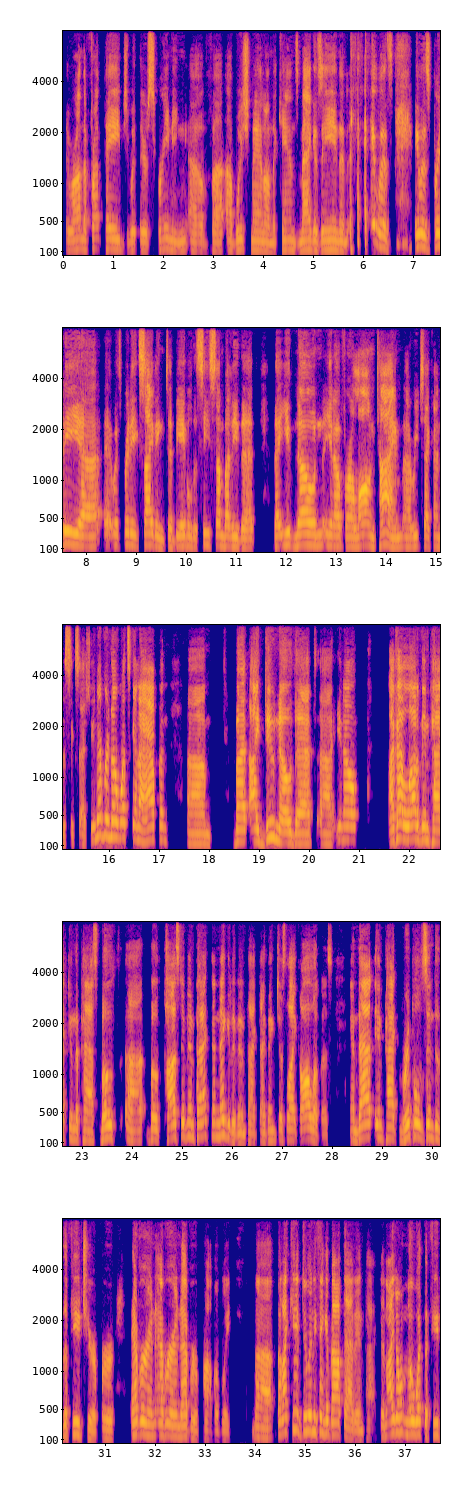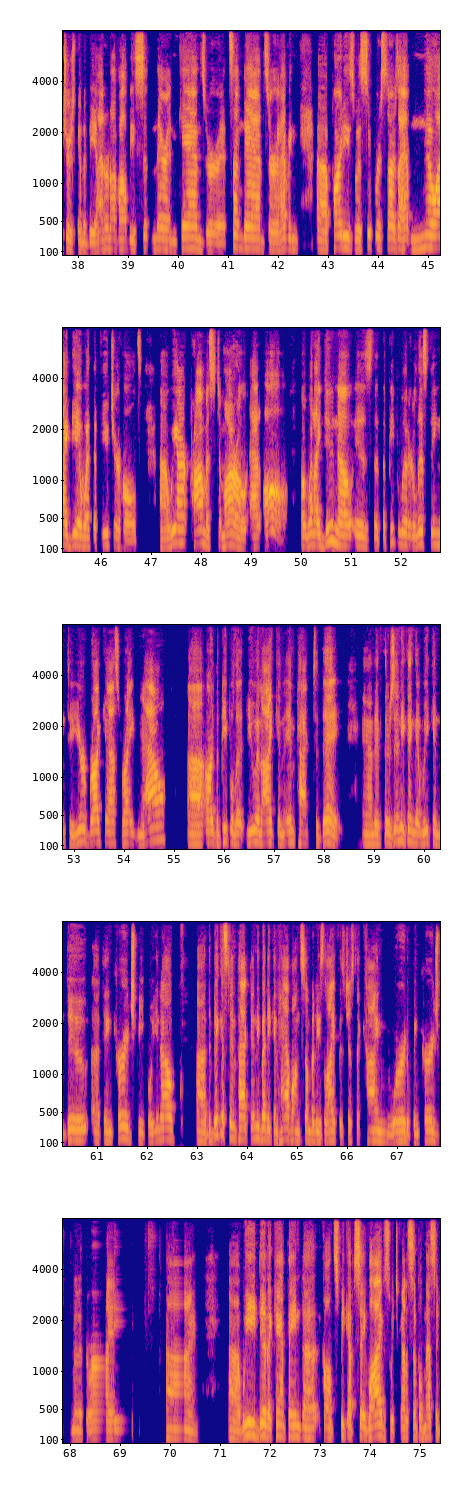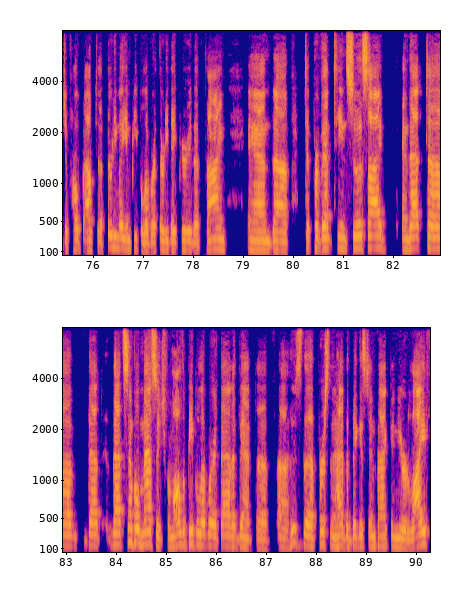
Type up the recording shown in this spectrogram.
they were on the front page with their screening of uh, of Wish Man on the Cannes magazine, and it was it was pretty uh, it was pretty exciting to be able to see somebody that that you've known you know for a long time uh, reach that kind of success. You never know what's going to happen, um, but I do know that uh, you know I've had a lot of impact in the past, both uh, both positive impact and negative impact. I think just like all of us and that impact ripples into the future for ever and ever and ever, probably. Uh, but I can't do anything about that impact. And I don't know what the future is going to be. I don't know if I'll be sitting there in Cannes or at Sundance or having uh, parties with superstars. I have no idea what the future holds. Uh, we aren't promised tomorrow at all. But what I do know is that the people that are listening to your broadcast right now uh, are the people that you and I can impact today. And if there's anything that we can do uh, to encourage people, you know, uh, the biggest impact anybody can have on somebody's life is just a kind word of encouragement at the right time. Uh, we did a campaign uh, called Speak Up, Save Lives, which got a simple message of hope out to 30 million people over a 30 day period of time and uh, to prevent teen suicide. And that, uh, that, that simple message from all the people that were at that event who's the person that had the biggest impact in your life?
